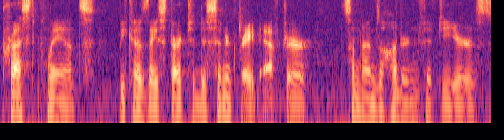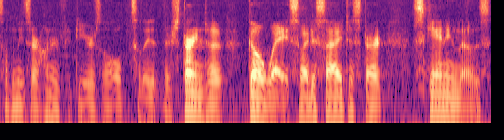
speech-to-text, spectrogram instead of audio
pressed plants because they start to disintegrate after sometimes 150 years. Some of these are 150 years old, so they, they're starting to go away. So I decided to start scanning those.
